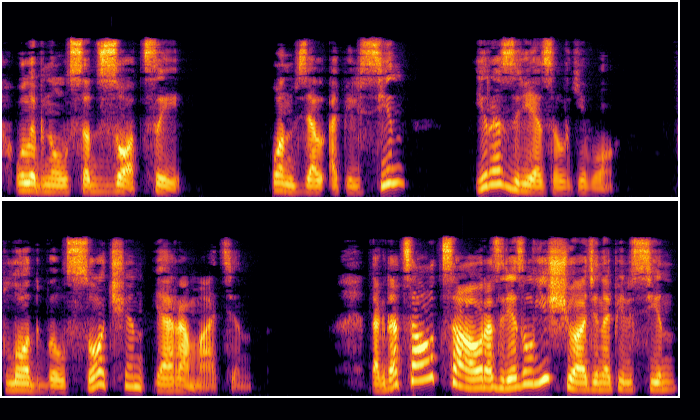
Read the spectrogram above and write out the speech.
— улыбнулся Цзо Ци. Он взял апельсин и разрезал его. Плод был сочен и ароматен. Тогда Цао-Цао разрезал еще один апельсин.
